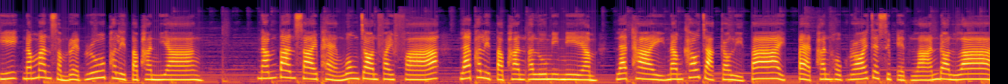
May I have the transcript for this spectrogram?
ทิน้ำมันสำเร็จรูปผลิตภัณฑ์ยาง น้ำตาลทรายแผงวงจรไฟฟ้า และผลิตภัณฑ์อลูมิเนียม และไทยนำเข้าจากเกาหลีใต้ 8,671 ล้านดอลลาร์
